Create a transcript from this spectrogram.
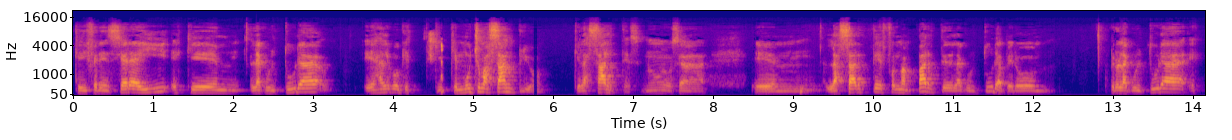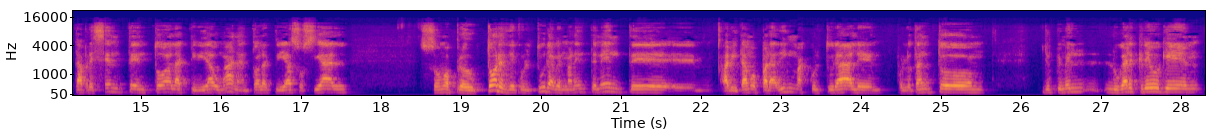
que diferenciar ahí es que mm, la cultura es algo que, es mucho más amplio que las artes, ¿no? O sea, em, las artes forman parte de la cultura, pero, pero la cultura está presente en toda la actividad humana, en toda la actividad social. Somos productores de cultura permanentemente, em, habitamos paradigmas culturales, por lo tanto, yo en primer lugar creo que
